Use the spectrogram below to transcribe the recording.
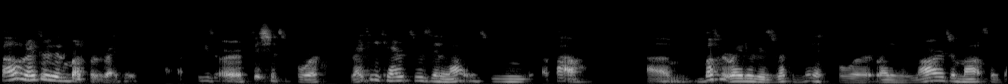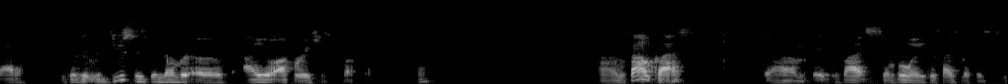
file writer and buffer writer. Uh, these are efficient for writing characters in line to a file. Um, buffer writer is recommended for writing large amounts of data because it reduces the number of I/O operations per buffer. Okay? Um, file class, um, it provides simple and concise methods to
